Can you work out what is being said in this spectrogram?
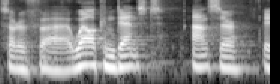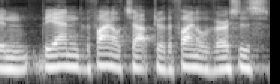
sort of uh, well condensed answer in the end, the final chapter, the final verses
